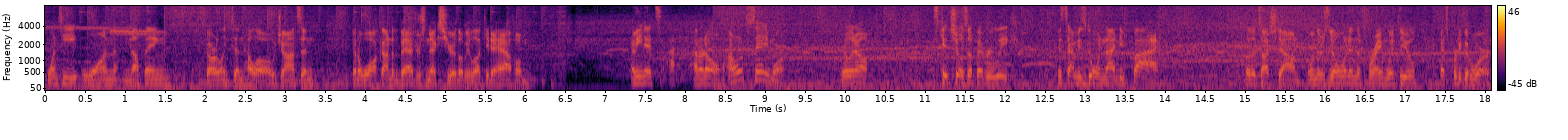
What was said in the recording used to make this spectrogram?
21 nothing. Darlington, hello. Johnson, going to walk onto the Badgers next year. They'll be lucky to have him. I mean, it's, I, I don't know. I don't what to say anymore. Really don't. This kid shows up every week. This time he's going 95 for the touchdown. When there's no one in the frame with you, that's pretty good work.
